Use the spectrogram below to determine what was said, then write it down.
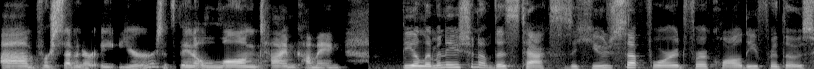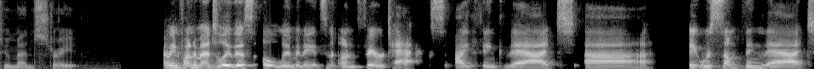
um, for seven or eight years. It's been a long time coming. The elimination of this tax is a huge step forward for equality for those who menstruate. I mean, fundamentally, this eliminates an unfair tax. I think that uh, it was something that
